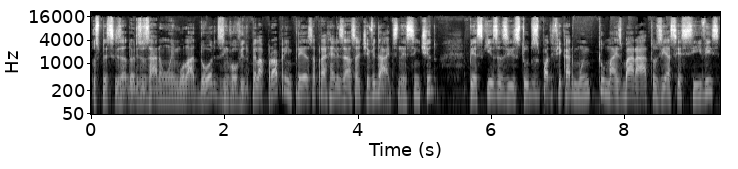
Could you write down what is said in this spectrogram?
Os pesquisadores usaram um emulador desenvolvido pela própria empresa para realizar as atividades. Nesse sentido, pesquisas e estudos podem ficar muito mais baratos e acessíveis,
